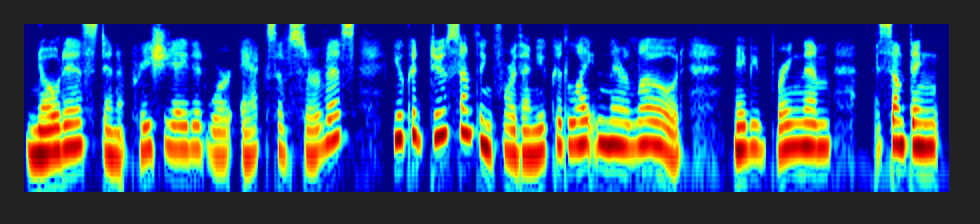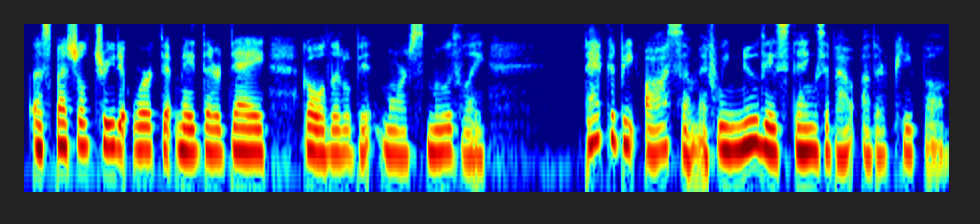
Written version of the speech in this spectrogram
noticed and appreciated were acts of service. You could do something for them. You could lighten their load. Maybe bring them something, a special treat at work that made their day go a little bit more smoothly. That could be awesome if we knew these things about other people.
